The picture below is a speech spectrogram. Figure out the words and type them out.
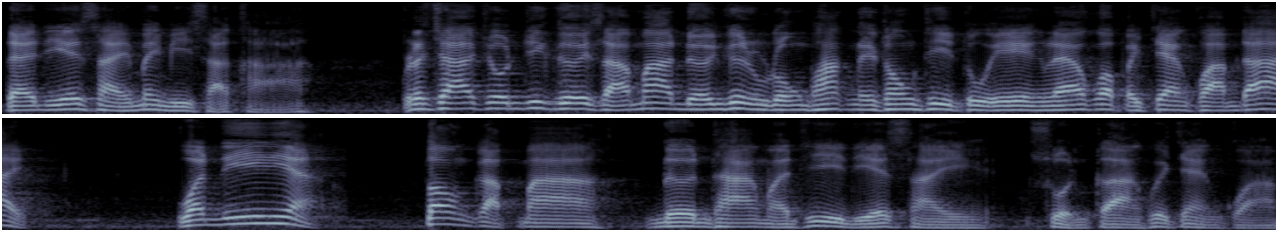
แต่ดีเอสไอไม่มีสาขา ประชาชนที่เคยสามารถเดินขึ้นโรงพักในท้องที่ตัวเองแล้วก็ไปแจ้งความได้ วันนี้เนี่ยต้องกลับมาเดินทางมาที่ดีเอสไอส่วนกลางเพื่อแจ้งความ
